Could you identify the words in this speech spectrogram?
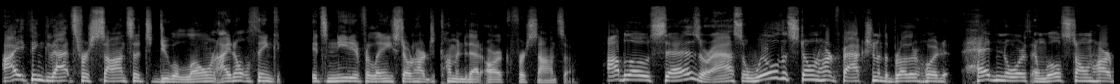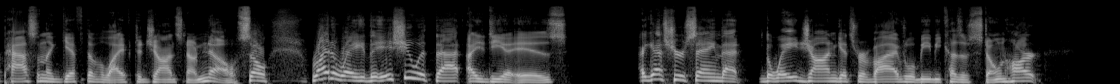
I think that's for Sansa to do alone. I don't think it's needed for Lady Stoneheart to come into that arc for Sansa. Pablo says or asks, will the Stoneheart faction of the Brotherhood head north and will Stoneheart pass on the gift of life to Jon Snow? No. So right away, the issue with that idea is, I guess you're saying that the way Jon gets revived will be because of Stoneheart.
